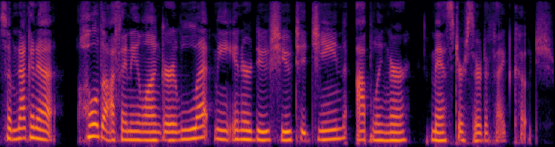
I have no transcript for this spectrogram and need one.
So I'm not going to hold off any longer. Let me introduce you to Jean Oplinger, Master Certified Coach.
